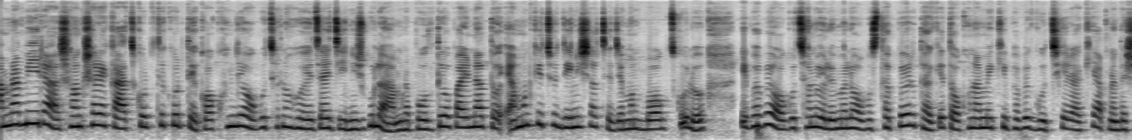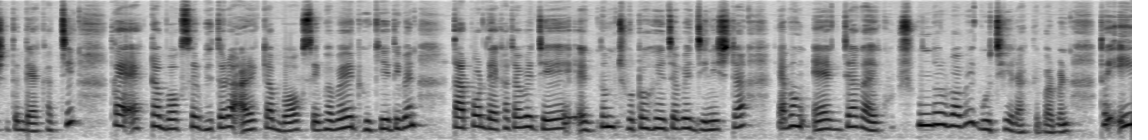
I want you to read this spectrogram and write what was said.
আমরা মেয়েরা সংসারে কাজ করতে করতে কখন যে অগোছানো হয়ে যায় জিনিসগুলো আমরা বলতেও পারি না। তো এমন কিছু জিনিস আছে, যেমন বক্সগুলো এভাবে অগোছানো এলোমেলো অবস্থা পেয়ে থাকে, তখন আমি কীভাবে গুছিয়ে রাখি আপনাদের সাথে দেখাচ্ছি। তো একটা বক্সের ভেতরে আরেকটা বক্স এভাবে ঢুকিয়ে দিবেন, তারপর দেখা যাবে যে একদম ছোট হয়ে যাবে জিনিসটা এবং এক জায়গায় খুব সুন্দরভাবে গুছিয়ে রাখতে পারবেন। তো এই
